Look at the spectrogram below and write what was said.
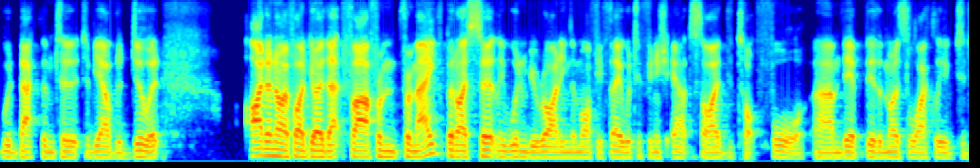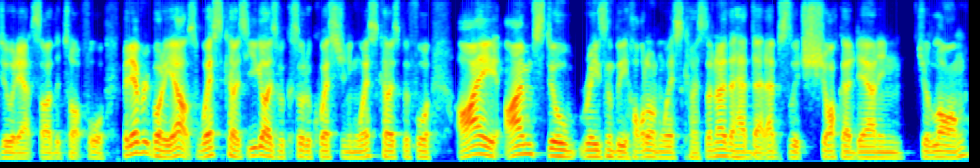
would back them to to be able to do it. I don't know if I'd go that far from from eighth, but I certainly wouldn't be writing them off if they were to finish outside the top four. Um, they're they're the most likely to do it outside the top four. But everybody else, West Coast, you guys were sort of questioning West Coast before. I I'm still reasonably hot on West Coast. I know they had that absolute shocker down in Geelong,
